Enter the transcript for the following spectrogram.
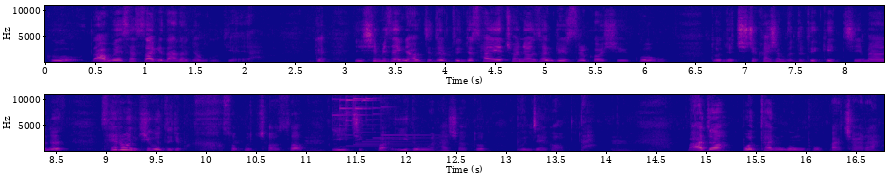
그 나무에 새싹이 나는 형국이에요. 그러니까 이 신미생 양띠들도 이제 사이에 초년생도 있을 것이고 또 이제 취직하신 분들도 있겠지만은 새로운 기운들이 막 솟구쳐서 이직과 이동을 하셔도 문제가 없다. 맞아 못한 공부 맞춰라.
